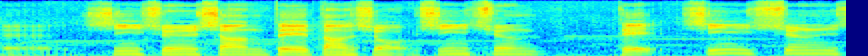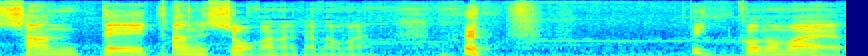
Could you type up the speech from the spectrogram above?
えー、新春シャンテータンショー新春て新春シャンテイ短章かなんか名前。でこの前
